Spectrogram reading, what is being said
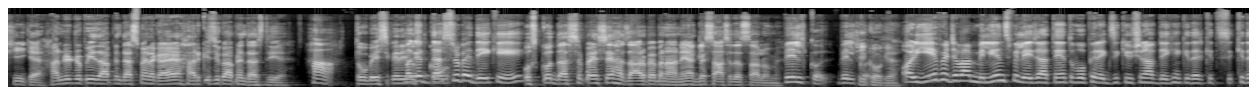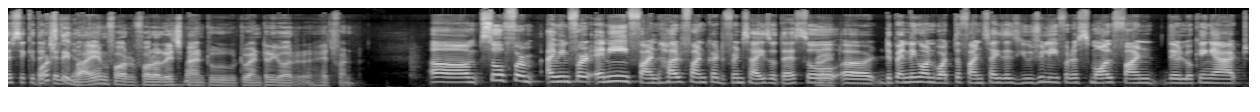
ठीक है हंड्रेड रुपीज़ आपने दस में लगाया हर किसी को आपने दस दिए। हाँ। तो बेसिकली मगर दस रुपए दे के उसको दस रुपए से हज़ार रुपए बनाने हैं अगले सात से दस सालों में। बिल्कुल बिल्कुल। ठीक हो गया। और ये फिर जब आप मिलियंस पे ले जाते हैं तो वो फिर एग्जीक्यूशन आप देखें किधर किधर से किधर चली by for for a rich man to to enter your hedge fund Um, so for I mean for any fund, हर fund का different size होता है. So Right. uh, depending on what the fund size is, usually for a small fund, they're looking at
